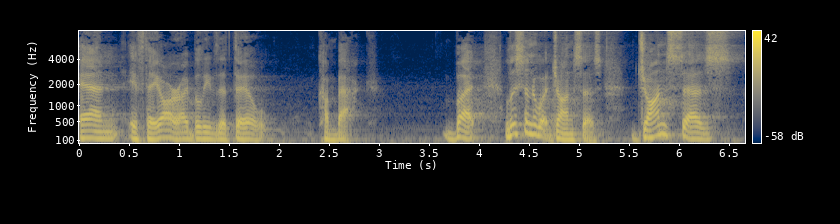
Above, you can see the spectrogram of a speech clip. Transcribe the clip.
And if they are, I believe that they'll come back. But listen to what John says. John says,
